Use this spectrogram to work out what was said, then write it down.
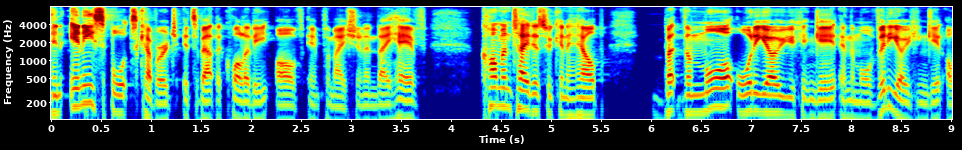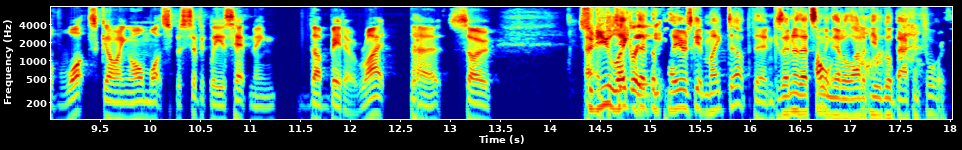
in any sports coverage, it's about the quality of information, and they have commentators who can help. But the more audio you can get and the more video you can get of what's going on, what specifically is happening, the better, right? Yeah. Uh, so, so Uh, do you like that the players get mic'd up then because i know that's something Oh, that a lot of people oh, go back and forth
